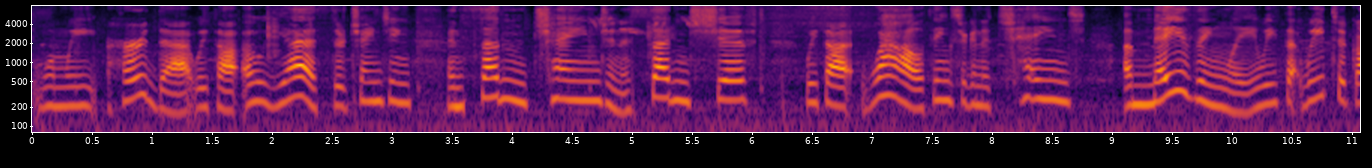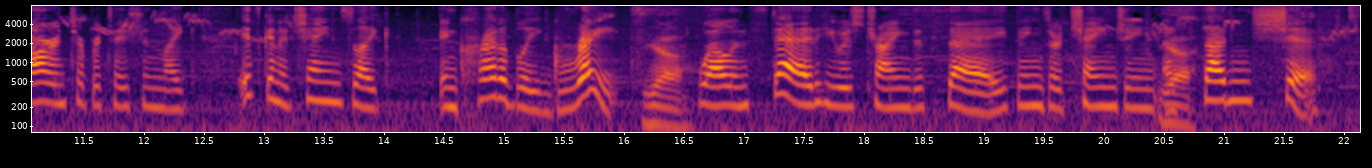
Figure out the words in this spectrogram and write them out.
when we heard that we thought oh yes they're changing and sudden change and a sudden shift we thought wow things are going to change amazingly we thought we took our interpretation like it's going to change like incredibly great yeah well instead he was trying to say things are changing yeah. a sudden shift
